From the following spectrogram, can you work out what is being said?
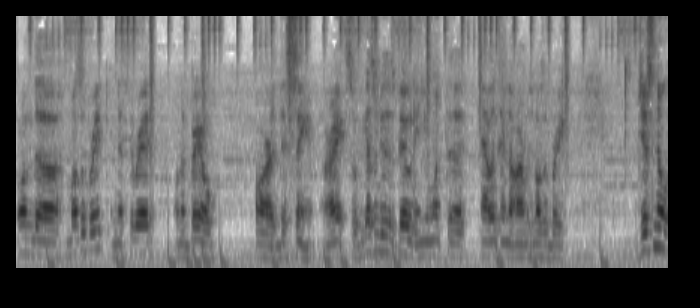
on the muzzle brake and the thread on the barrel are the same. Alright, so if you guys want to do this build and you want the Alexander Arms muzzle brake, just know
